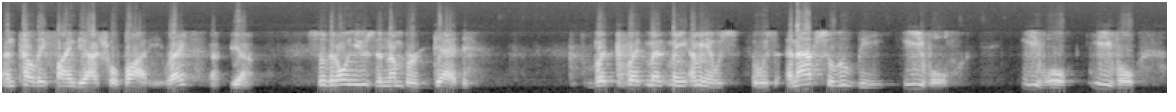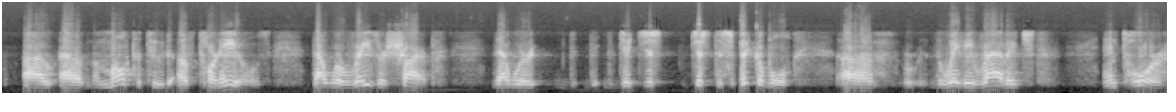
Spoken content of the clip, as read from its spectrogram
until they find the actual body, right? yeah. So they don't use the number dead. But but I mean I mean it was it was an absolutely evil, evil, evil uh, uh, multitude of tornadoes that were razor sharp, that were d- d- just just despicable uh, the way they ravaged and tore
